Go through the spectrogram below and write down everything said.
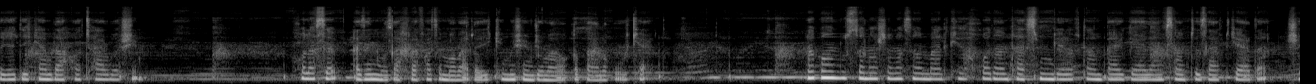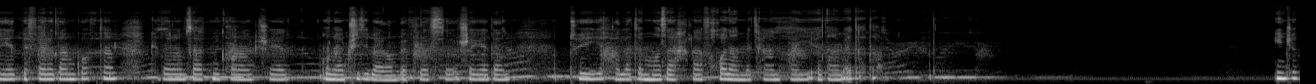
باید یکم رهاتر باشیم. خلاصه از این مزخرفات ماورایی که میشه اینجا مواقع بلغور کرد. نه با اون دوستان آشناسم بلکه خودم تصمیم گرفتم برگردم سمت ضبط کردن. شاید به فردم گفتم که دارم ضبط میکنم شاید اونم چیزی برام بفرسته. شایدم توی یه حالت مزخرف خودم به تنهایی ادامه دادم. رنج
